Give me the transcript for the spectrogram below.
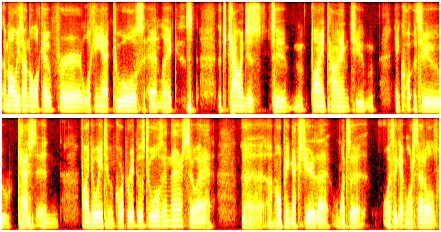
I'm always on the lookout for looking at tools and like the challenge is to find time to to test and find a way to incorporate those tools in there. So I, uh, I'm hoping next year that once I once I get more settled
